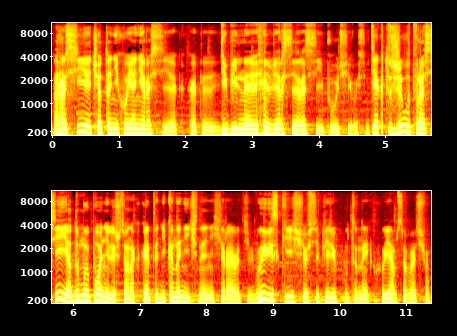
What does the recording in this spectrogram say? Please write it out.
Россия что-то нихуя не Россия. Какая-то дебильная версия России получилась. Те, кто живут в России, я думаю, поняли, что она какая-то неканоничная нихера. Эти вывески еще все перепутанные к хуям собачьим.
